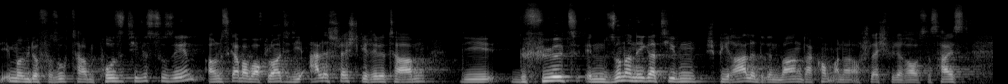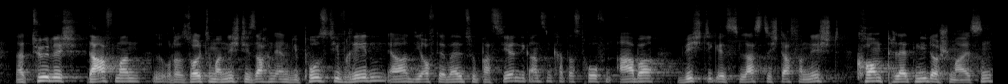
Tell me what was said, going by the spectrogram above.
die immer wieder versucht haben, Positives zu sehen. Und es gab aber auch Leute, die alles schlecht geredet haben, die gefühlt in so einer negativen Spirale drin waren, da kommt man dann auch schlecht wieder raus. Das heißt, Natürlich darf man oder sollte man nicht die Sachen irgendwie positiv reden, ja, die auf der Welt so passieren, die ganzen Katastrophen. Aber wichtig ist, lass dich davon nicht komplett niederschmeißen,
